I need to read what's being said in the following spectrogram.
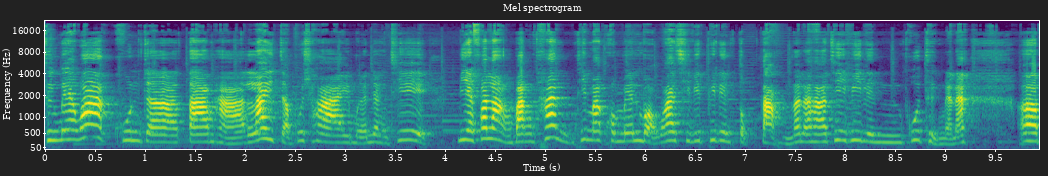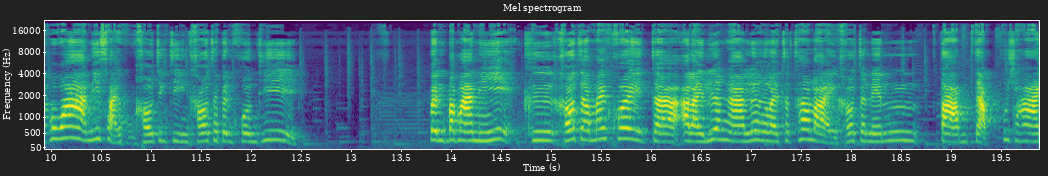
ถึงแม้ว่าคุณจะตามหาไล่จับผู้ชายเหมือนอย่างที่เมียฝรั่งบางท่านที่มาคอมเมนต์บอกว่าชีวิตพี่ลินตกต่ำนั่นนะคะ ที่พี่ลินพูดถึงนะนะเเพราะว่านิสัยของเขาจริง ๆ เขาจะเป็นคนที่เป็นประมาณนี้คือเขาจะไม่ค่อยจะอะไรเรื่องงานเรื่องอะไรสักเท่าไหร่ เขาจะเน้นตามจับผู้ชาย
